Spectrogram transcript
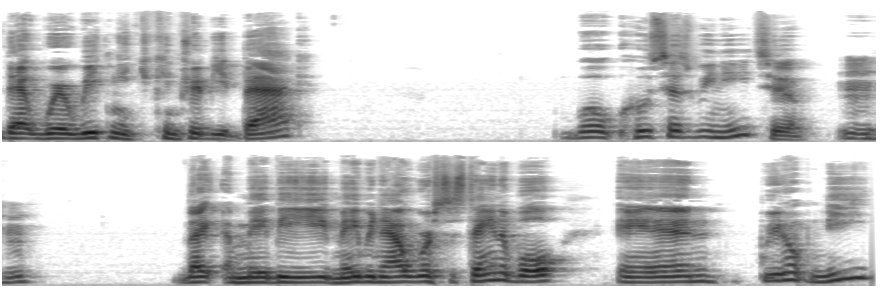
that where we can contribute back. Well, who says we need to? hmm Like maybe maybe now we're sustainable and we don't need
